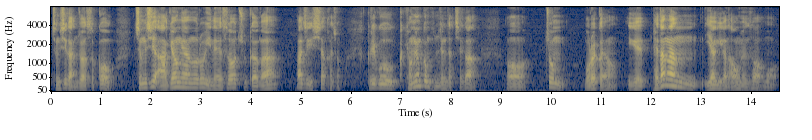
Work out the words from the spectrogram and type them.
증시가 안 좋았었고 증시 악영향으로 인해서 주가가 빠지기 시작하죠. 그리고 그 경영권 분쟁 자체가 어 좀 뭐랄까요? 이게 배당한 이야기가 나오면서 뭐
